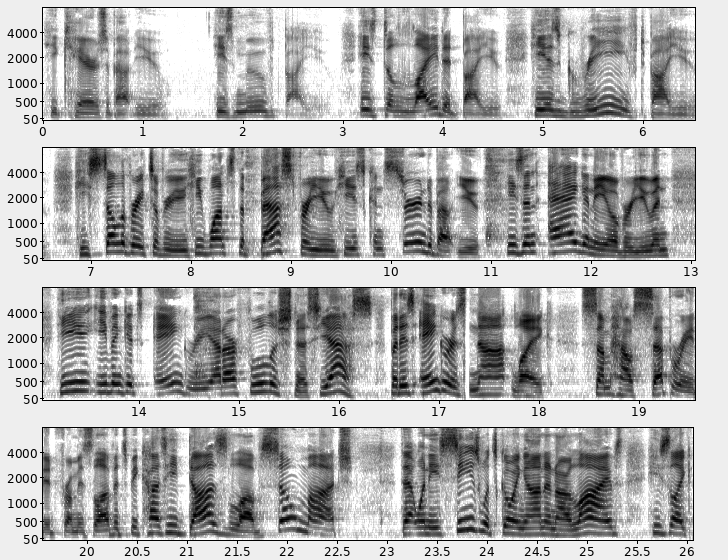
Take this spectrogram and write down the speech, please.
He cares about you, he's moved by you. He's delighted by you. He is grieved by you. He celebrates over you. He wants the best for you. He is concerned about you. He's in agony over you. And he even gets angry at our foolishness, yes. But his anger is not like somehow separated from his love. It's because he does love so much that when he sees what's going on in our lives, he's like,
